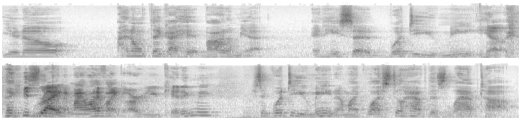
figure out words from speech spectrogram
you know i don't think i hit bottom yet and he said what do you mean? You know like he's Right. looking at my life like are you kidding me? He's like what do you mean? I'm like well i still have this laptop.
